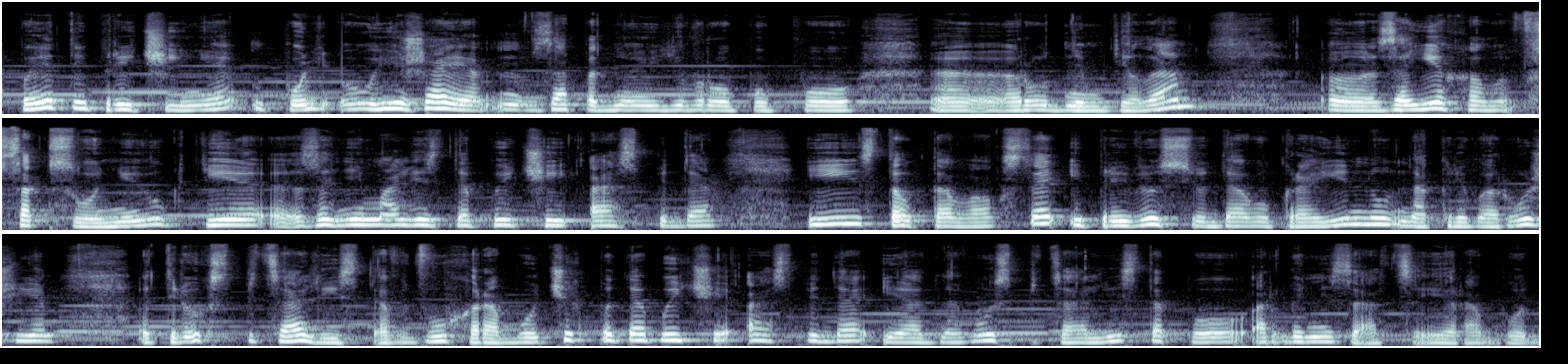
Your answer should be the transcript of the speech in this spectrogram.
По этой причине, уезжая в Западную Европу по рудным делам, заехал в Саксонию, где занимались добычей аспида, и столковался и привез сюда, в Украину, на Криворужье, трех специалистов, двух рабочих по добыче аспида и одного специалиста по организации работ.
